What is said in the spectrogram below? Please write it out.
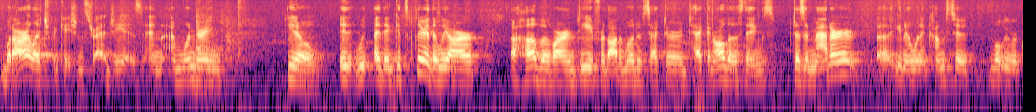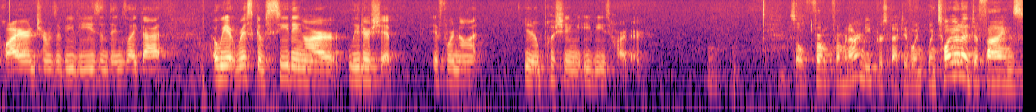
what our electrification strategy is. And I'm wondering, you know, it, we, I think it's clear that we are a hub of R&D for the automotive sector and tech and all those things. Does it matter, uh, you know, when it comes to what we require in terms of EVs and things like that? Are we at risk of ceding our leadership if we're not, you know, pushing EVs harder? So from, from an R&D perspective, when, when Toyota defines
